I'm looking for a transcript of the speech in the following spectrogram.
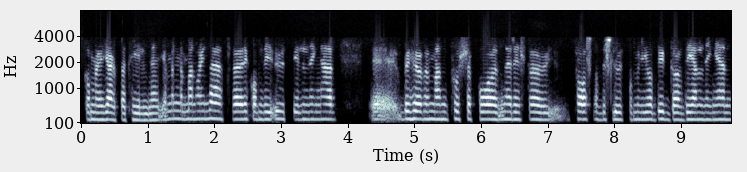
ska man hjälpa till med, ja, men man har ju nätverk om det är utbildningar, eh, behöver man pusha på när det ska tas något beslut på miljö och byggavdelningen,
